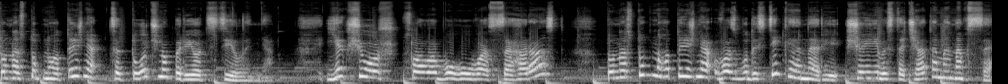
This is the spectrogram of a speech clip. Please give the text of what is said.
то наступного тижня це точно період зцілення. Якщо ж, слава Богу, у вас все гаразд, то наступного тижня у вас буде стільки енергії, що її вистачатиме на все.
